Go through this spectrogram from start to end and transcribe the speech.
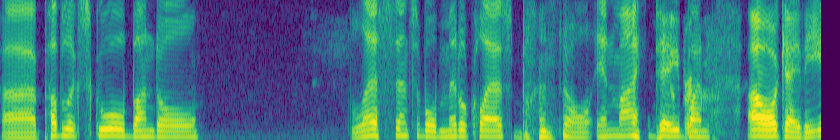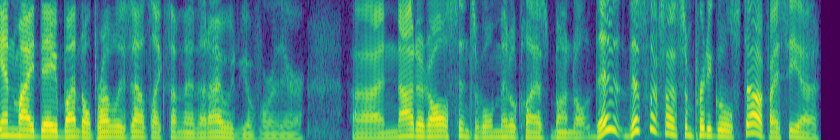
uh, public school bundle, less sensible middle class bundle in my day bundle. Oh, okay. The in my day bundle probably sounds like something that I would go for there. Uh, not at all sensible middle class bundle. This this looks like some pretty cool stuff. I see a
